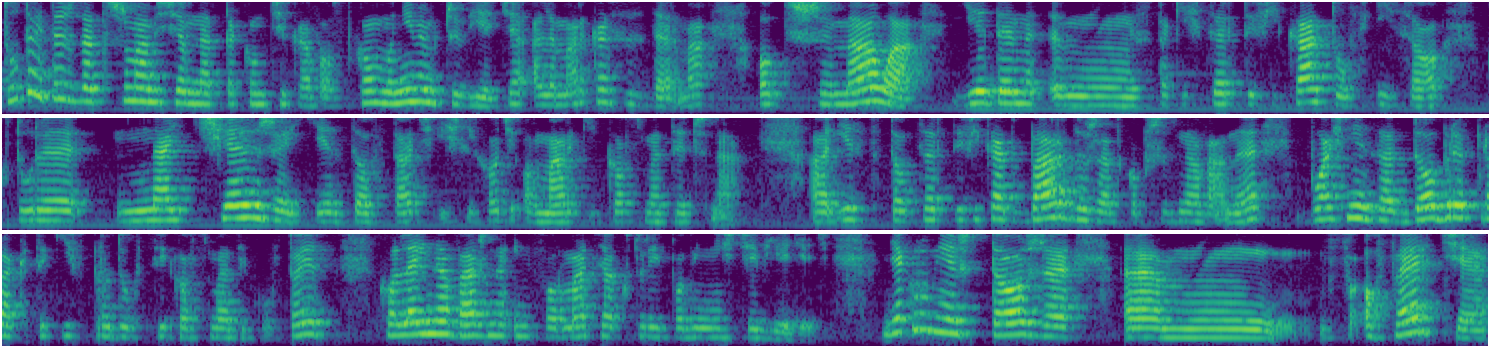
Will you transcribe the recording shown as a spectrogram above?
Tutaj też zatrzymam się nad taką ciekawostką, bo nie wiem czy wiecie, ale marka Sysderma otrzymała jeden z takich certyfikatów ISO, który najciężej jest dostać, jeśli chodzi o marki kosmetyczne. Jest to certyfikat bardzo rzadko przyznawany właśnie za dobre praktyki w produkcji kosmetyków. To jest kolejna ważna informacja, o której powinniście wiedzieć. Jak również to, że w ofercie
